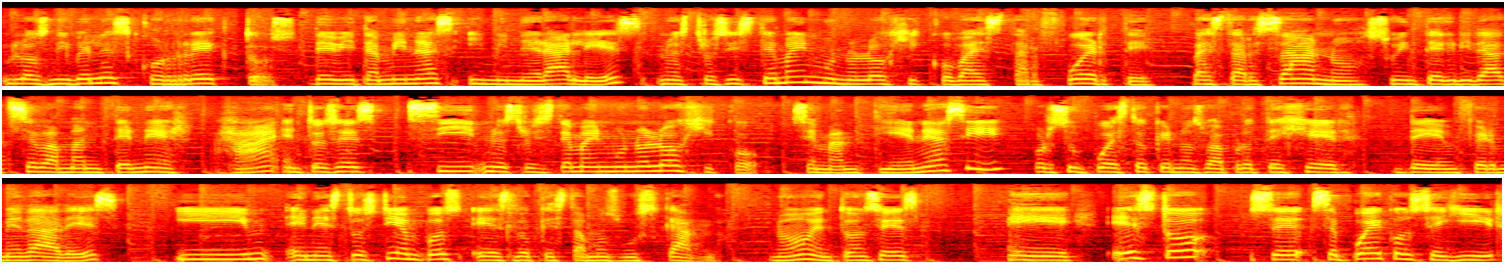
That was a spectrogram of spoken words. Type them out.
los niveles correctos de vitaminas y minerales, nuestro sistema inmunológico va a estar fuerte, va a estar sano, su integridad se va a mantener. Entonces, si nuestro sistema inmunológico se mantiene así, por supuesto que nos va a proteger de enfermedades y en estos tiempos es lo que estamos buscando, ¿no? Entonces, eh, esto se, puede conseguir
